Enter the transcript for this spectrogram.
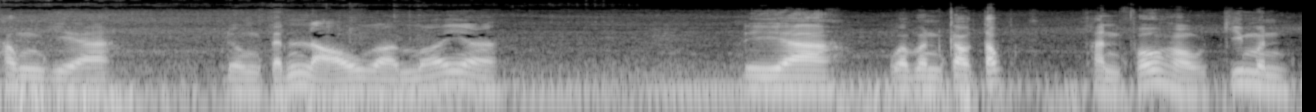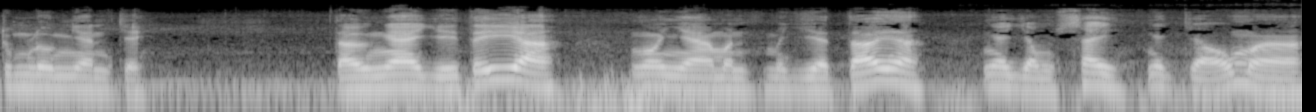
thông về đường tỉnh lộ rồi mới uh, đi uh, qua bên cao tốc thành phố Hồ Chí Minh Trung Lương nha anh chị. Từ ngay vị trí uh, ngôi nhà mình mà về tới uh, ngay dòng xây ngay chỗ mà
